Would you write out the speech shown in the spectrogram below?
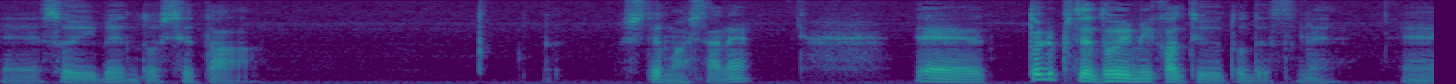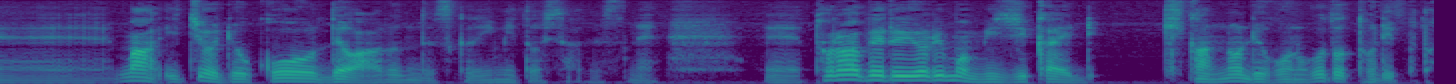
えー、そういうイベントをしてた、してましたね。えー、トリップってどういう意味かというとですね、えー、まあ一応旅行ではあるんですけど、意味としてはですね、えー、トラベルよりも短い期間の旅行のことをトリップと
